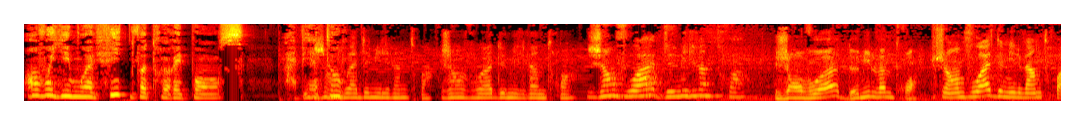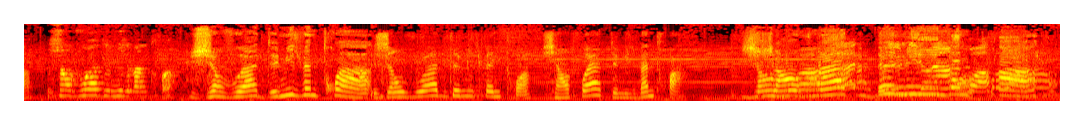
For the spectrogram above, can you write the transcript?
envoyez-moi vite votre réponse. À bientôt. J'envoie 2023. J'envoie 2023. J'envoie 2023. J'envoie 2023. J'envoie 2023. J'envoie 2023. J'envoie 2023. J'envoie 2023. J'envoie 2023. J'envoie 2023.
